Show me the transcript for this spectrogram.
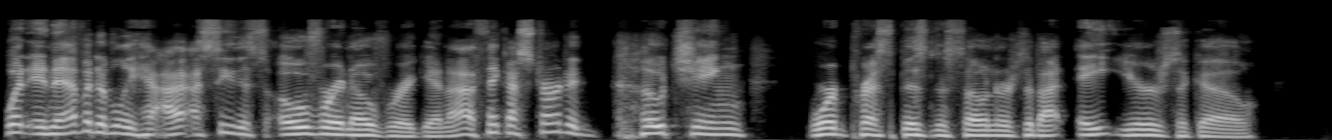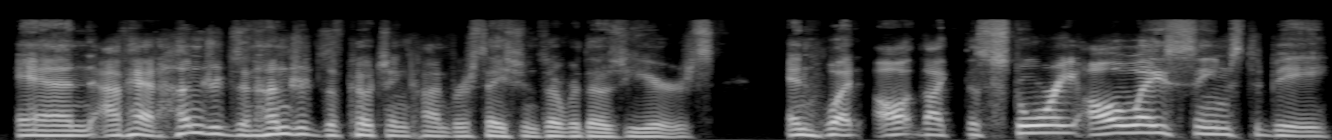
what inevitably I, I see this over and over again. I think I started coaching WordPress business owners about eight years ago, and I've had hundreds and hundreds of coaching conversations over those years. And what all like the story always seems to be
